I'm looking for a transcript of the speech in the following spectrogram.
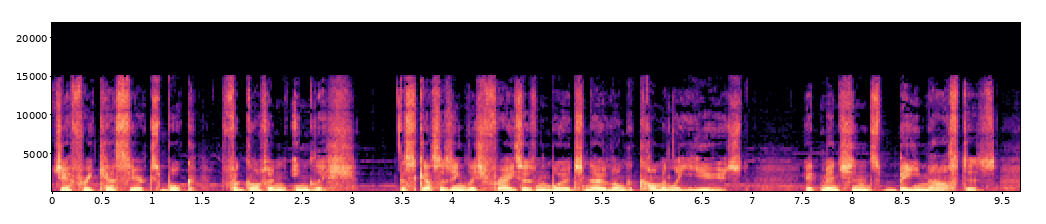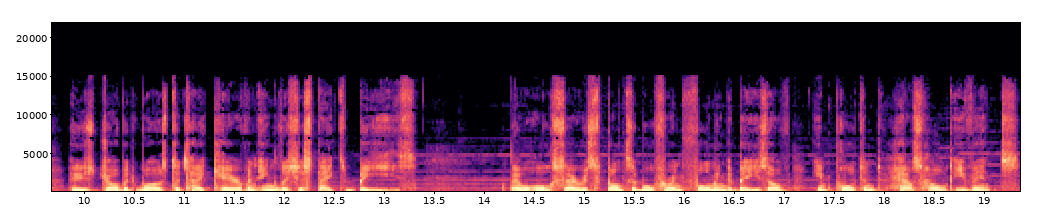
Jeffrey Kacirk's book, Forgotten English, discusses English phrases and words no longer commonly used. It mentions bee masters, whose job it was to take care of an English estate's bees. They were also responsible for informing the bees of important household events.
